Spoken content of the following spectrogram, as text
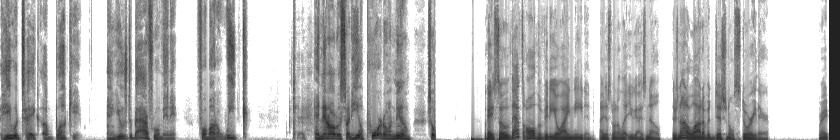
he would take a bucket and use the bathroom in it for about a week. Okay. And then all of a sudden he'll pour it on them. So Okay, so that's all the video I needed. I just want to let you guys know. There's not a lot of additional story there. Right?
